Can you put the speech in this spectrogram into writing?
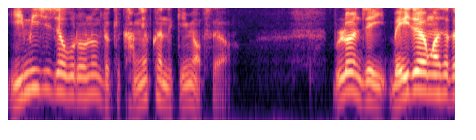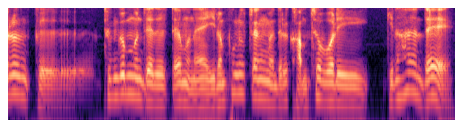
이미지적으로는 그렇게 강력한 느낌이 없어요. 물론 이제 메이저 영화사들은 그 등급 문제들 때문에 이런 폭력 장면들을 감춰버리긴 하는데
